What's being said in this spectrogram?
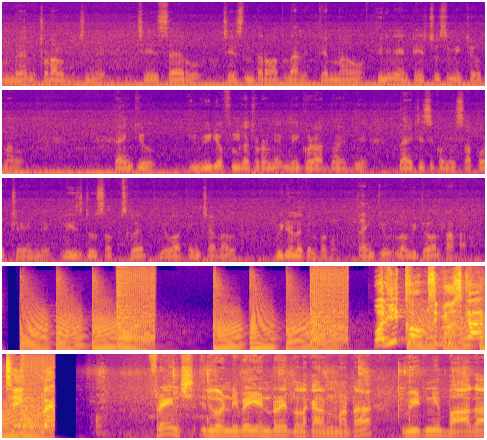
ఉంది అని చూడాలనిపించింది. చేశారు. చేసిన తర్వాత దాన్ని తిన్నాను తిని నేను టేస్ట్ చూసి మీకు చెబుతున్నాను. థ్యాంక్ యూ. ఈ వీడియో ఫుల్గా చూడండి. మీకు కూడా అర్థమైంది దయచేసి కొంచెం సపోర్ట్ చేయండి. Please do subscribe Yuva King channel. వీడియోలోకి వెళ్ళిపోదాం. Thank you. Love you to all. Tata. Well, here comes the musical thing. Play. Friends ఇదిగోండి ఇవే ఎండ్రాయి తలకాయలన్నమాట వీటిని బాగా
